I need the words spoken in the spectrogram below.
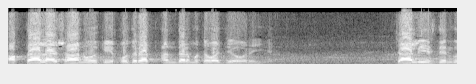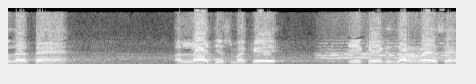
حق تعالی شانوں کی قدرت اندر متوجہ ہو رہی ہے۔ چالیس دن گزرتے ہیں۔ اللہ جسم کے ایک ایک ذرے سے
